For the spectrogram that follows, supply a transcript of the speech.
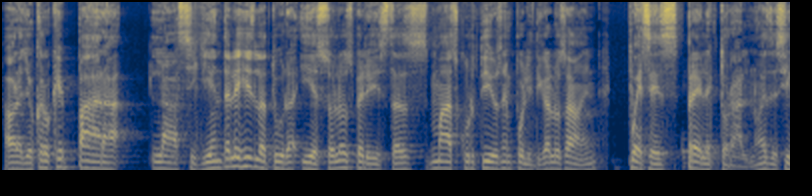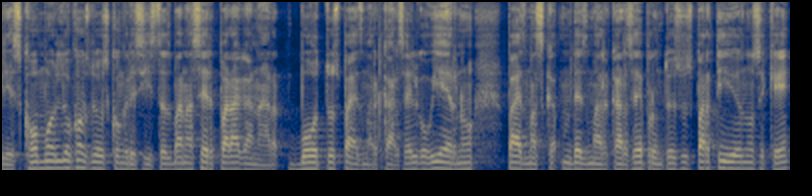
Ahora, yo creo que para la siguiente legislatura, y esto los periodistas más curtidos en política lo saben, pues es preelectoral, ¿no? Es decir, es cómo los congresistas van a hacer para ganar votos, para desmarcarse del gobierno, para desmarcarse de pronto de sus partidos, no sé qué.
